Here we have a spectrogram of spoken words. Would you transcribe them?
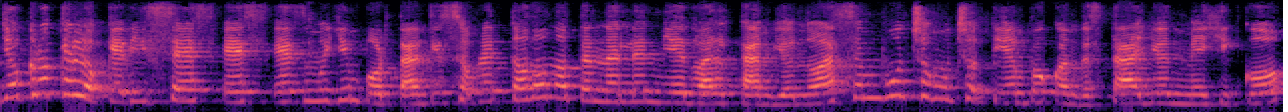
yo creo que lo que dices es, es muy importante y sobre todo no tenerle miedo al cambio, ¿no? Hace mucho, mucho tiempo cuando estaba yo en México,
